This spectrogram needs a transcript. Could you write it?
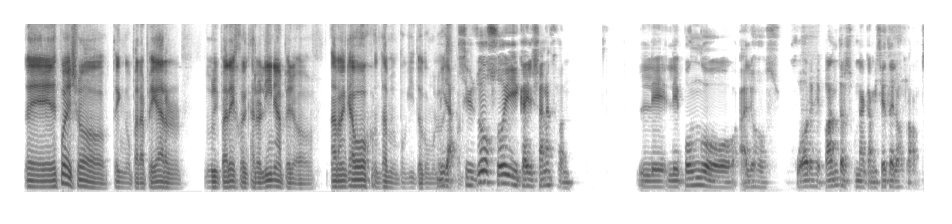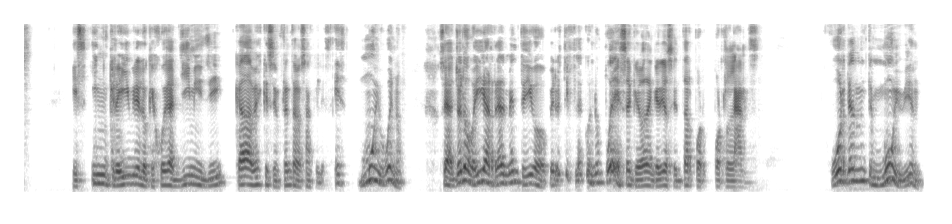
eh, después yo tengo para pegar duro y parejo en Carolina, pero arranca vos, contame un poquito cómo lo Mira, si yo soy Kyle Shanahan, le, le pongo a los jugadores de Panthers una camiseta de los Rams. Es increíble lo que juega Jimmy G cada vez que se enfrenta a Los Ángeles. Es muy bueno. O sea, yo lo veía realmente, digo, pero este flaco no puede ser que lo hayan querido sentar por, por Lance. Jugó realmente muy bien.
